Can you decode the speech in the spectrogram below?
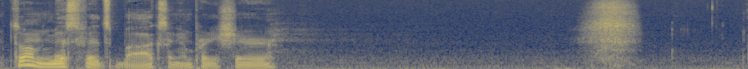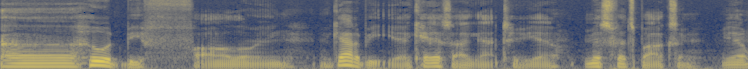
It's on Misfits Boxing, I'm pretty sure. Uh who would be following? It gotta be yeah, KSI got to, yeah. Misfits Boxing, yeah.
